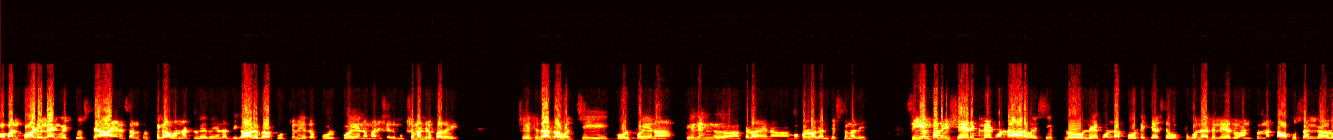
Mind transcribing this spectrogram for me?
పవన్ బాడీ లాంగ్వేజ్ చూస్తే ఆయన సంతృప్తిగా ఉన్నట్లు లేదు. ఏదో దిగాలుగా కూర్చుని ఏదో కోల్పోయిన మనిషి ఏదో ముఖ్యమంత్రి పదవి చేతి దాకా వచ్చి కోల్పోయిన ఫీలింగ్ అక్కడ ఆయన ముఖంలో కనిపిస్తున్నది. సీఎం పదవి షేరింగ్ లేకుండా అరవై సీట్లు లేకుండా పోటీ చేస్తే ఒప్పుకునేది లేదు అంటున్న కాపు సంఘాలు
